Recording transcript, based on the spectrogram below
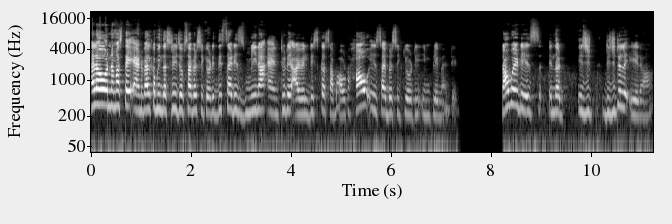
Hello, Namaste and welcome in the series of cybersecurity. This side is Meena and today I will discuss about how is cybersecurity implemented. Nowadays in the digital era,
